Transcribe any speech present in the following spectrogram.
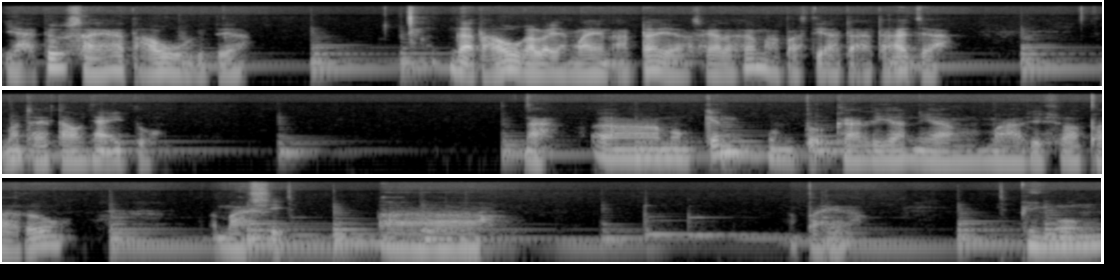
ya itu saya tahu gitu ya nggak tahu kalau yang lain ada ya saya rasa mah pasti ada-ada aja. Cuman saya tahunya itu. Nah uh, mungkin untuk kalian yang mahasiswa baru masih uh, apa ya bingung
